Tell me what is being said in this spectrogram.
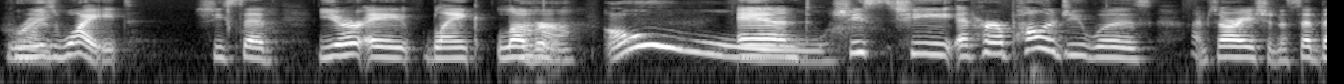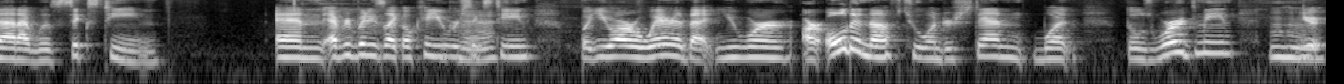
who is Right. white. She said you're a blank lover. Uh-huh. Oh, and she's she and her apology was i'm sorry i shouldn't have said that. I was 16 and everybody's like okay you were Okay. 16 but you are aware that you were are old enough to understand what those words mean you're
